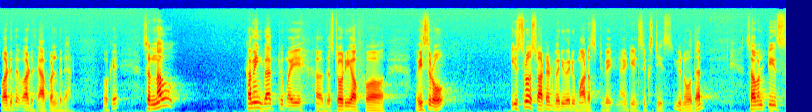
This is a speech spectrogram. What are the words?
What is the, what has happened there? Okay. So now coming back to my uh, the story of uh, ISRO. ISRO started very very modest way, 1960s. You know that. 70s,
